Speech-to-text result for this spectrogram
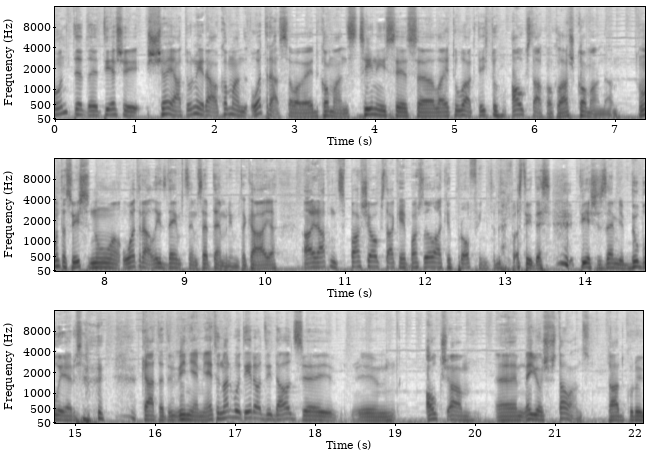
Un tad eh, tieši šajā turnīrā komanda, otrās savā veidā komandas cīnīsies, eh, lai tuvāk tiktu augstāko klašu komandām. Un tas viss no 2. līdz 19. septembrim. Tā kā ja, ir apnicis paši augstākie, paši lielākie profiņi, tad paskatīties tieši zem, jeb dublierus, kā viņiem iet. Un varbūt ieraudzīt daudz um, augšām ejošus talantus tādu, kuru,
